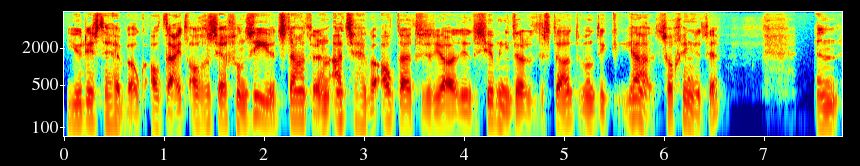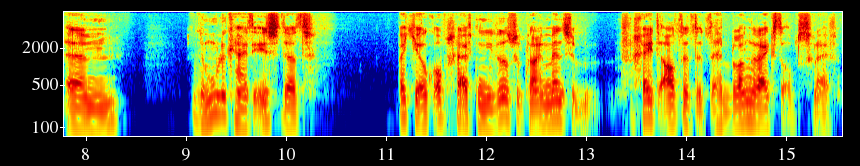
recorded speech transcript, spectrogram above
juristen hebben ook altijd al gezegd van zie je, het staat er. En artsen hebben altijd gezegd, ja, het interesseert me niet dat het er staat, want ik, ja, zo ging het hè. En um, de moeilijkheid is dat wat je ook opschrijft in die wilsverklaring, mensen vergeten altijd het, belangrijkste op te schrijven.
